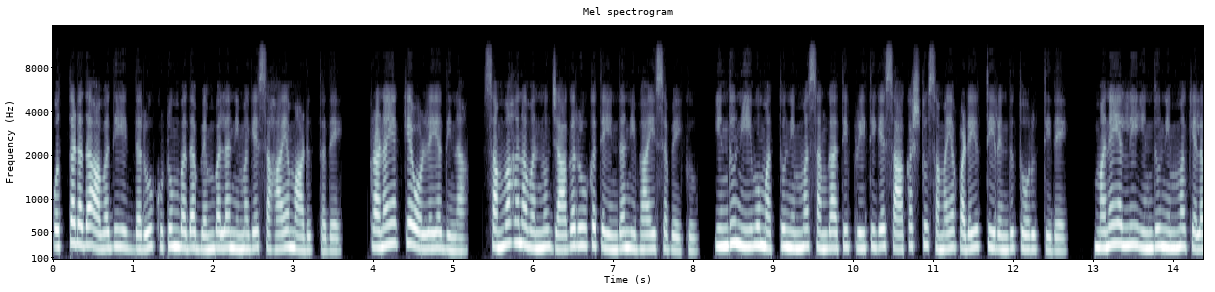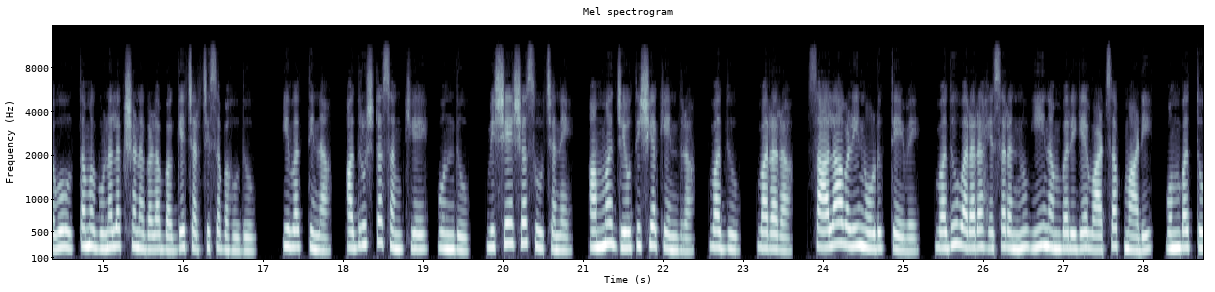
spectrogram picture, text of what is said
ಒತ್ತಡದ ಅವಧಿಯಿದ್ದರೂ ಕುಟುಂಬದ ಬೆಂಬಲ ನಿಮಗೆ ಸಹಾಯ ಮಾಡುತ್ತದೆ. ಪ್ರಣಯಕ್ಕೆ ಒಳ್ಳೆಯ ದಿನ. ಸಂವಹನವನ್ನು ಜಾಗರೂಕತೆಯಿಂದ ನಿಭಾಯಿಸಬೇಕು. ಇಂದು ನೀವು ಮತ್ತು ನಿಮ್ಮ ಸಂಗಾತಿ ಪ್ರೀತಿಗೆ ಸಾಕಷ್ಟು ಸಮಯ ಪಡೆಯುತ್ತೀರೆಂದು ತೋರುತ್ತಿದೆ. ಮನೆಯಲ್ಲಿ ಇಂದು ನಿಮ್ಮ ಕೆಲವು ಉತ್ತಮ ಗುಣಲಕ್ಷಣಗಳ ಬಗ್ಗೆ ಚರ್ಚಿಸಬಹುದು. ಇವತ್ತಿನ ಅದೃಷ್ಟ ಸಂಖ್ಯೆ ಒಂದು. ವಿಶೇಷ ಸೂಚನೆ. ಅಮ್ಮ ಜ್ಯೋತಿಷ್ಯ ಕೇಂದ್ರ. ವಧು. ವರರ. ಸಾಲಾವಳಿ ನೋಡುತ್ತೇವೆ. ವಧು ವರರ ಹೆಸರನ್ನು ಈ ನಂಬರಿಗೆ ವಾಟ್ಸಪ್ ಮಾಡಿ, ಒಂಬತ್ತು,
